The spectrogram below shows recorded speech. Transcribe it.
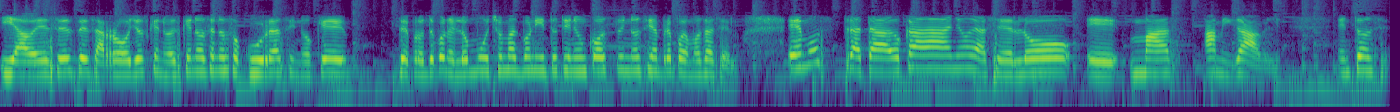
y a veces desarrollos que no es que no se nos ocurra, sino que de pronto ponerlo mucho más bonito tiene un costo y no siempre podemos hacerlo. Hemos tratado cada año de hacerlo eh, más amigable. Entonces,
